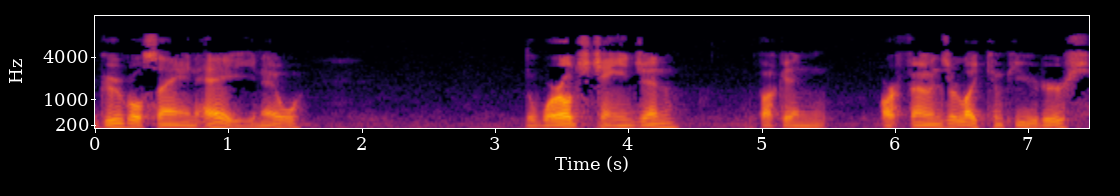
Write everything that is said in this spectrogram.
Google saying, "Hey, you know, the world's changing. Fucking our phones are like computers.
